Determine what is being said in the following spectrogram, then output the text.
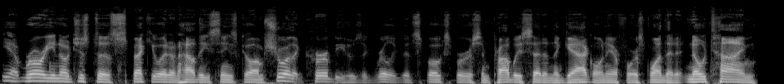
Yeah, Rory, you know, just to speculate on how these things go, I'm sure that Kirby, who's a really good spokesperson, probably said in the gag on Air Force One that at no time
